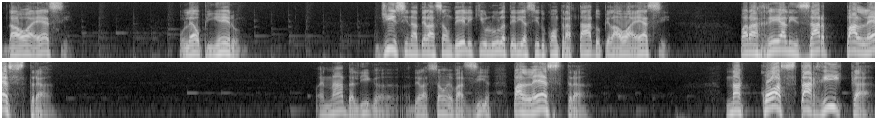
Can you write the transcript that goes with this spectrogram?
da OAS, o Léo Pinheiro, disse na delação dele que o Lula teria sido contratado pela OAS para realizar palestra. Não é nada, liga, a delação é vazia. Palestra na Costa Rica,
